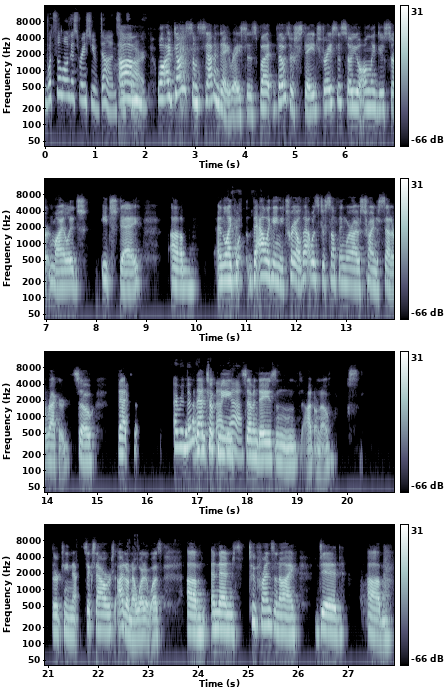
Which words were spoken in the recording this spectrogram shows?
What's the longest race you've done so um, far? Well, I've done some seven day races, but those are staged races, so you only do certain mileage each day. Um, and like okay. the Allegheny Trail, that was just something where I was trying to set a record. So that I remember that took that, me yeah. seven days and I don't know, 13, six hours. I don't know what it was. Um, and then two friends and I did um,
